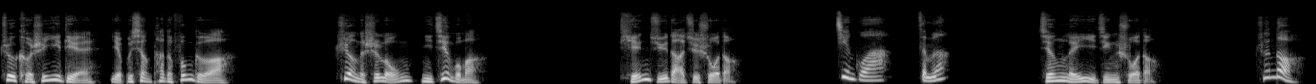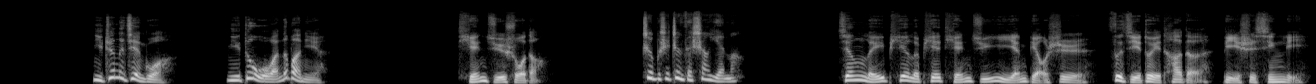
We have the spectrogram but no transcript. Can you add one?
这可是一点也不像他的风格啊！这样的石龙你见过吗？”田菊打趣说道：“见过啊，怎么了？”江雷一惊说道：“真的？你真的见过？你逗我玩的吧你？”田菊说道：“这不是正在上演吗？”江雷瞥了瞥田菊一眼，表示自己对他的鄙视心理，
